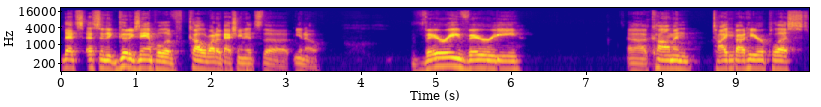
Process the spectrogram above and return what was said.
that's that's a good example of Colorado caching. It's the, you know, very, very uh common type out here, plus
